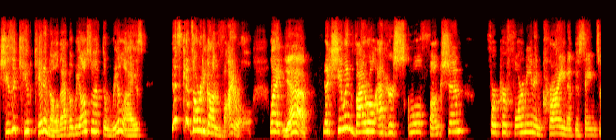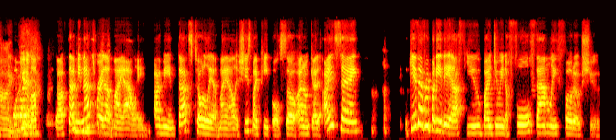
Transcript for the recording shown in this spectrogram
she's a cute kid and all that, but we also have to realize this kid's already gone viral. Like, yeah like she went viral at her school function for performing and crying at the same time. Oh, Yeah. I love stuff. I mean, that's right up my alley. I mean, that's totally up my alley. She's my people, so I don't get it. I say give everybody the FU by doing a full family photo shoot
